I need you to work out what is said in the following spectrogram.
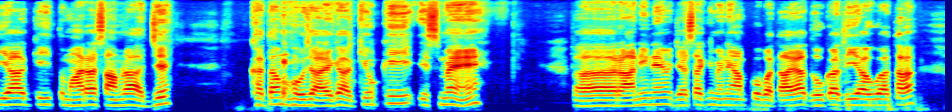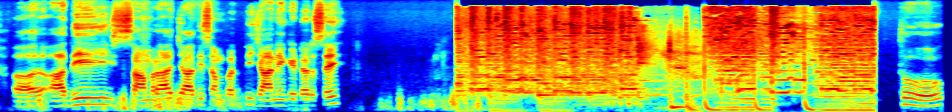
दिया कि तुम्हारा साम्राज्य ख़त्म हो जाएगा, क्योंकि इसमें रानी ने, जैसा कि मैंने आपको बताया, धोखा दिया हुआ था आधी साम्राज्य आधी संपत्ति जाने के डर से। तो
